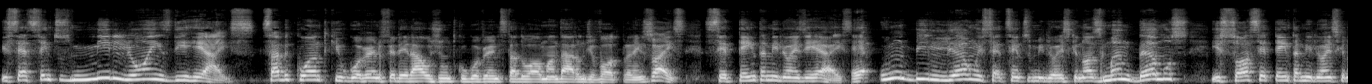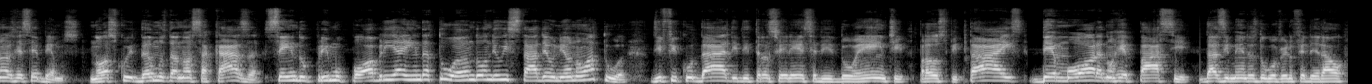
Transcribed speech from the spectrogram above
e 700 milhões de reais. Sabe quanto que o governo federal, junto com o governo estadual, mandaram de volta para Lençóis? 70 milhões de reais. É 1 bilhão e 700 milhões que nós mandamos e só 70 milhões que nós recebemos. Nós cuidamos da nossa casa sendo primo pobre e ainda atuando onde o Estado e a União não atua. Dificuldade de transferência de doente para hospitais, demora no repasse das emendas do governo federal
